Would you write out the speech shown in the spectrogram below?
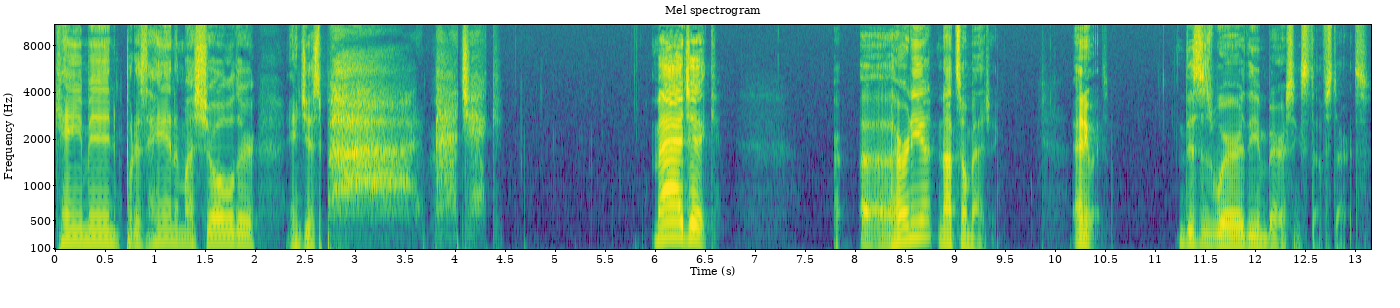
came in, put his hand on my shoulder, and just ah, magic. Magic. Uh, hernia, not so magic. Anyways, this is where the embarrassing stuff starts.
